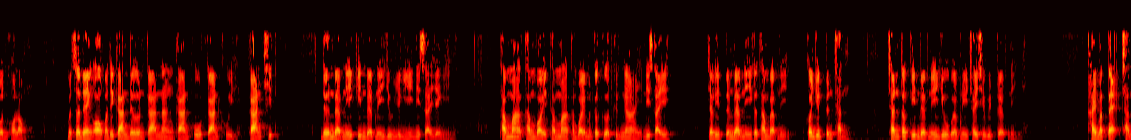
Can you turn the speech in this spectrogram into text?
ตนของเรา มันแสดงออกมาที่การเดิน การนั่ง การพูด การคุย การคิด เดินแบบนี้ กินแบบนี้ อยู่อย่างนี้ นิสัยอย่างนี้พทำมากทำบ่อยทำมากทำบ่อย มันก็เกิดขึ้นง่าย นิสัยจริตเป็นแบบนี้ก็ทำแบบนี้ ก็ยึดเป็นฉัน ฉันต้องกินแบบนี้ อยู่แบบนี้ ใช้ชีวิตแบบนี้ ใครมาแตะฉัน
